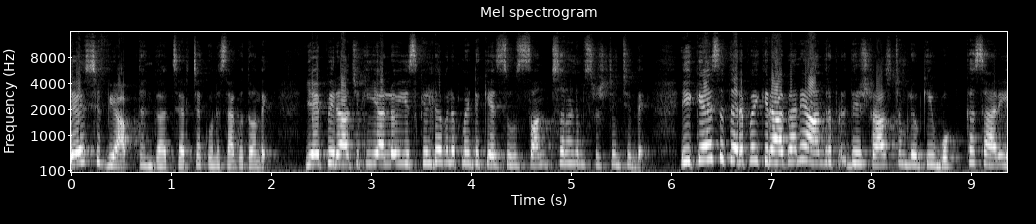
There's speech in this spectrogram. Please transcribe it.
దేశవ్యాప్తంగా చర్చ కొనసాగుతోంది. ఏపీ రాజకీయాల్లో ఈ స్కిల్ డెవలప్మెంట్ కేసు సంచలనం సృష్టించింది. ఈ కేసు తెరపైకి రాగానే ఆంధ్రప్రదేశ్ రాష్ట్రంలోకి ఒక్కసారి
